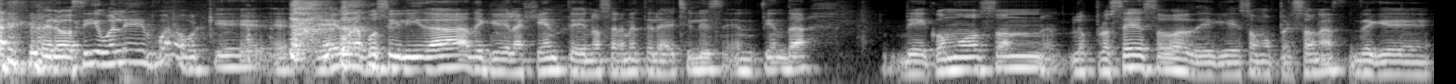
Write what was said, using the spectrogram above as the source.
pero sí, igual es bueno porque es una posibilidad de que la gente, no solamente la de Chile, entienda de cómo son los procesos, de que somos personas, de que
